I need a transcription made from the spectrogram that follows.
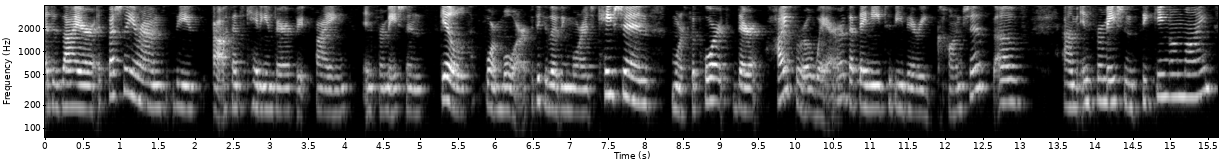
a desire, especially around these authenticating and verifying information skills for more, particularly more education, more support. They're hyper aware that they need to be very conscious of um, information seeking online,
